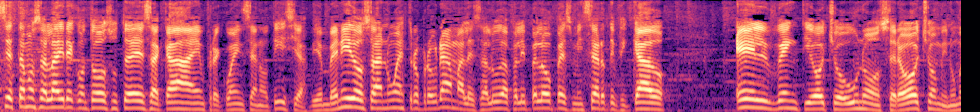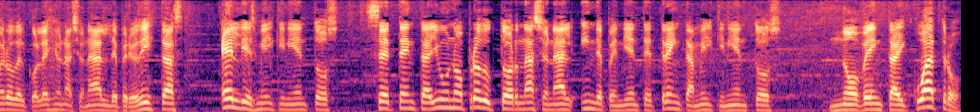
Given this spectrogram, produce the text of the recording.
Ahora sí estamos al aire con todos ustedes acá en Frecuencia Noticias. Bienvenidos a nuestro programa. Les saluda Felipe López, mi certificado el 28108, mi número del Colegio Nacional de Periodistas, el 10571, productor nacional independiente 30594.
